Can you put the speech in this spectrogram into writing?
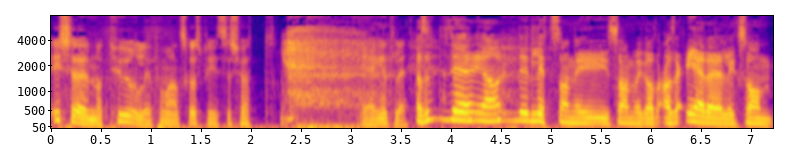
ikke det naturlig for mennesker å spise kjøtt, egentlig. Altså, det, ja, det er litt sånn i, i samme grad Altså, er det liksom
